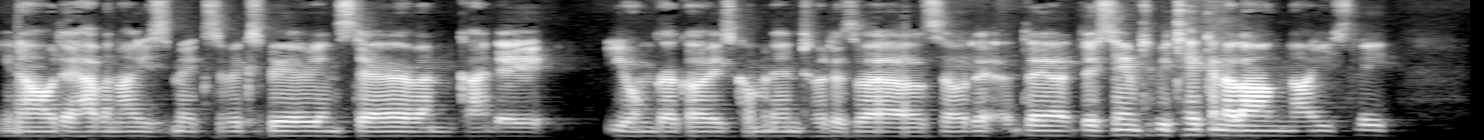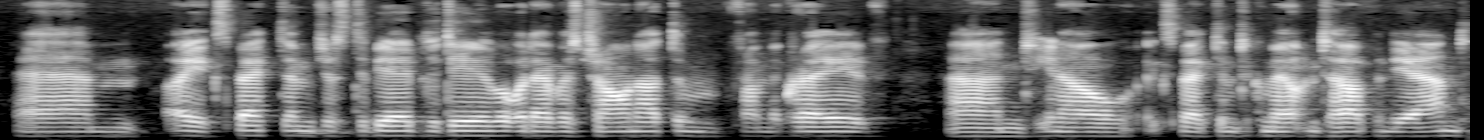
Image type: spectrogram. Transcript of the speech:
you know they have a nice mix of experience there and kind of younger guys coming into it as well. So they they, they seem to be ticking along nicely. Um, I expect them just to be able to deal with whatever's thrown at them from the Craobh, and you know, expect them to come out on top in the end.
